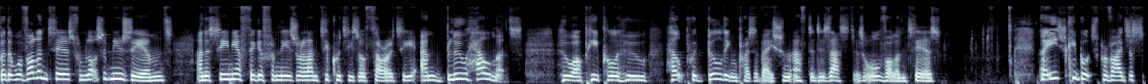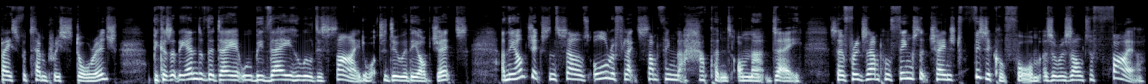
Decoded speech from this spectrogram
But there were volunteers from lots of museums and a senior figure from the Israel Antiquities Authority and Blue Helmets, who are people who help with building preservation after disasters, all volunteers. Now, each kibbutz provides a space for temporary storage because at the end of the day, it will be they who will decide what to do with the objects. And the objects themselves all reflect something that happened on that day. So, for example, things that changed physical form as a result of fire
